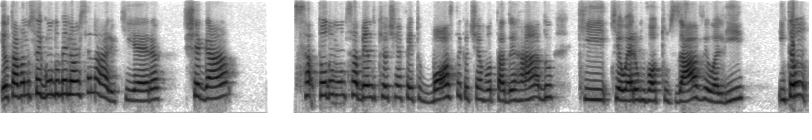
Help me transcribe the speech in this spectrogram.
eu tava no segundo melhor cenário, que era chegar todo mundo sabendo que eu tinha feito bosta, que eu tinha votado errado, que, que eu era um voto usável ali. Então,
